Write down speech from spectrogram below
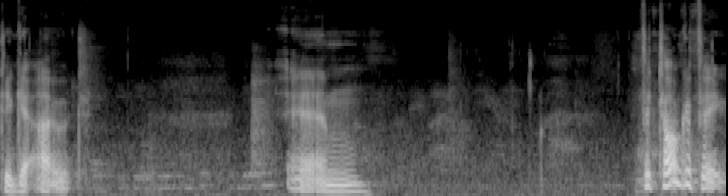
to get out. Um, photography,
